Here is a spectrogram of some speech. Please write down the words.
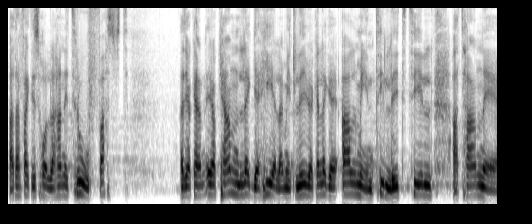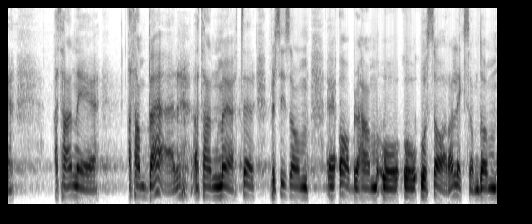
Att han faktiskt håller, han är trofast. Att jag kan, jag kan lägga hela mitt liv, jag kan lägga all min tillit till att han är, att han är att han bär, att han möter. Precis som eh, Abraham och, och, och Sara. Liksom. De,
